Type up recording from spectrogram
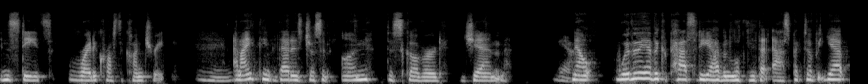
in states, right across the country. Mm-hmm. And I think that is just an undiscovered gem. Yeah. Now, whether they have the capacity, I haven't looked at that aspect of it yet.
